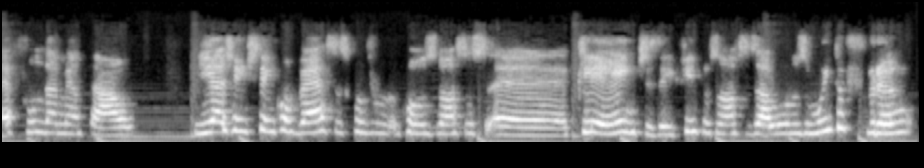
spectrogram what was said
é fundamental. E a gente tem conversas com, com os nossos é, clientes, enfim, com os nossos alunos, muito francas,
